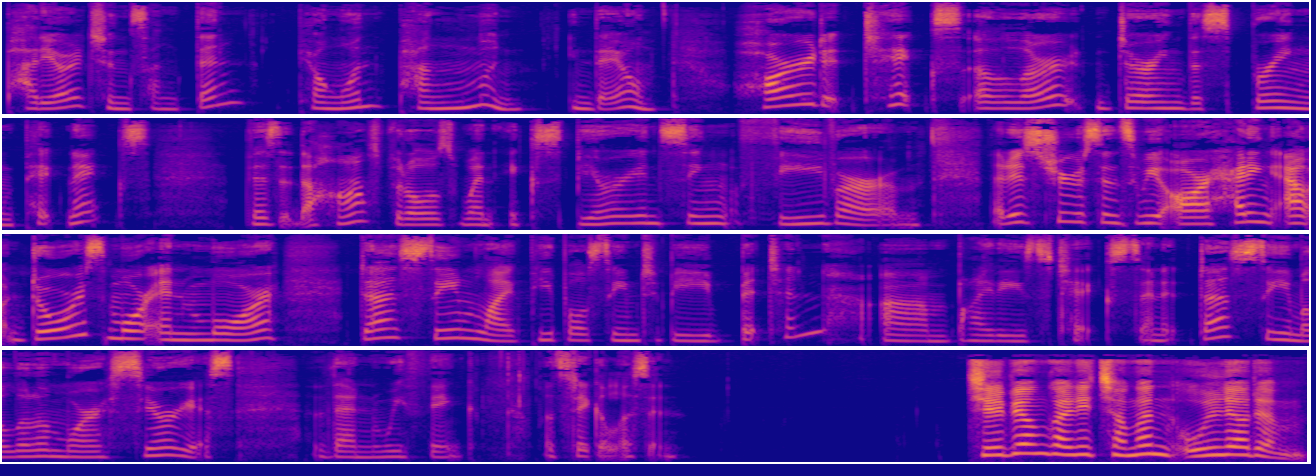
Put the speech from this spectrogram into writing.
발열 증상 땐 병원 방문인데요. Hard ticks alert during the spring picnics. Visit the hospitals when experiencing fever. That is true since we are heading outdoors more and more. Does seem like people seem to be bitten um, by these ticks, and it does seem a little more serious than we think. Let's take a listen. 질병관리청은 올여름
